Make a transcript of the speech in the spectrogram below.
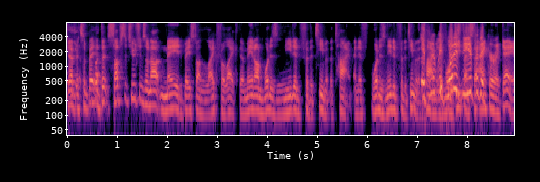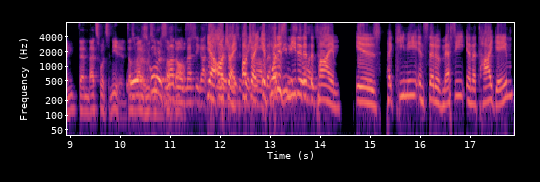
Jeff, it's a bit. but- The substitutions are not made based on like for like. They're made on what is needed for the team at the time. And if what is needed for the team at the If time we- is if more what is needed to for the- anchor a game, then that's what's needed. It doesn't well, matter the who's score getting is level off. Messi got. Yeah, Messi Akshay, is taking Akshay, off, if but what is Hakimi needed still at the time is Hakimi instead of Messi in a tie game,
